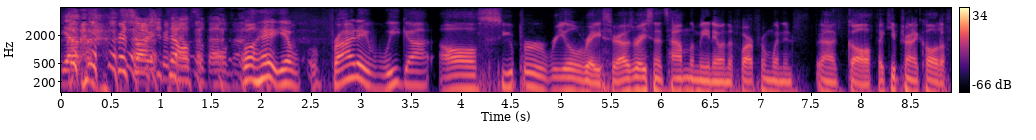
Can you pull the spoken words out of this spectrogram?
Yep. Chris, why Sorry, I don't you tell us with all that. that? Well, hey, yeah, Friday we got all super real racer. I was racing a Tom Lamino in the far from winning uh, golf. I keep trying to call it a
